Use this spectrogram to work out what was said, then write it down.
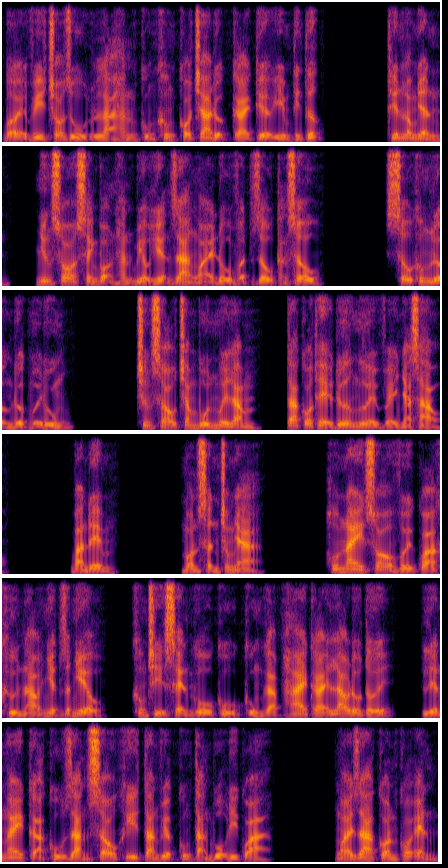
bởi vì cho dù là hắn cũng không có tra được cái kia im tin tức. Thiên long nhân, nhưng so sánh bọn hắn biểu hiện ra ngoài đồ vật giấu càng sâu. Sâu không lường được mới đúng. Chương 645, ta có thể đưa ngươi về nhà sao? Ban đêm, mòn sần trong nhà. Hôm nay so với quá khứ náo nhiệt rất nhiều, không chỉ sẻn gỗ củ cùng gặp hai cái lao đầu tới, liền ngay cả cụ dạn sau khi tan việc cũng tản bộ đi qua. Ngoài ra còn có ẻn,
